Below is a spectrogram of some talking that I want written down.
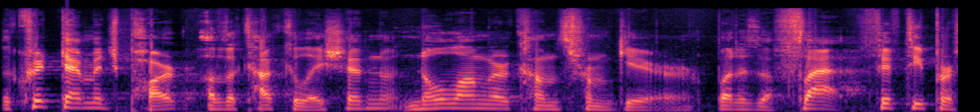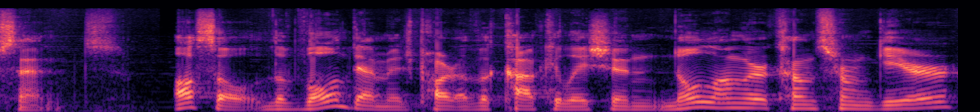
The crit damage part of the calculation no longer comes from gear, but is a flat 50%. Also, the vuln damage part of the calculation no longer comes from gear,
